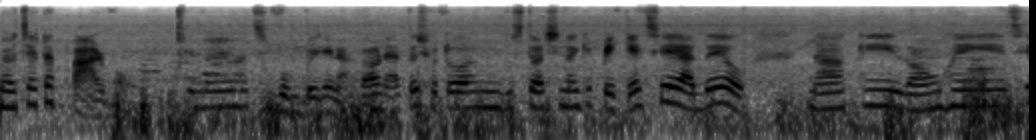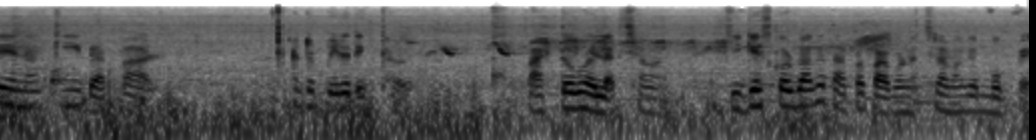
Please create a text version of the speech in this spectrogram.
ভাবছি একটা পারব। কিন্তু আমি ভাবছি বকবে কিনা? কারণ এত ছোট, আমি বুঝতে পারছি না কি পেকেছে আদেও, না কি রং হয়ে গিয়েছে, না কি ব্যাপার। একটা পেরে দেখতে হবে। পারতেও ভয় লাগছে আমার। জিজ্ঞেস করব আগে, তারপর পারব না ছেলে আমাকে বকবে।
